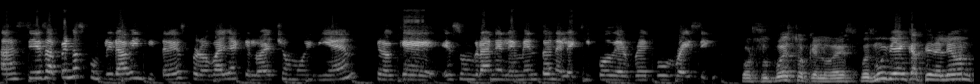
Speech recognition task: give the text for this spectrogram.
Así es, apenas cumplirá 23, pero vaya que lo ha hecho muy bien. Creo que es un gran elemento en el equipo de Red Bull Racing. Por supuesto que lo es. Pues muy bien, Katy de León.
